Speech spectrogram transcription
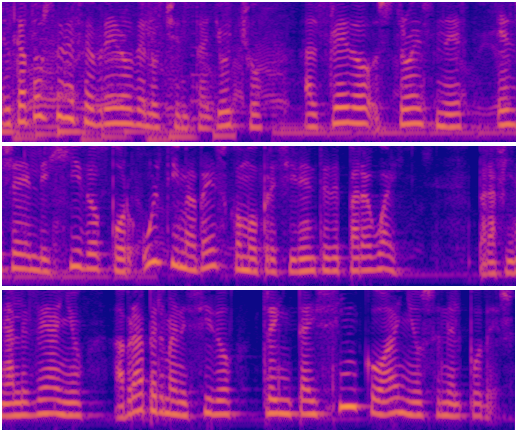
El 14 de febrero del 88, Alfredo Stroessner es reelegido por última vez como presidente de Paraguay. Para finales de año habrá permanecido 35 años en el poder.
